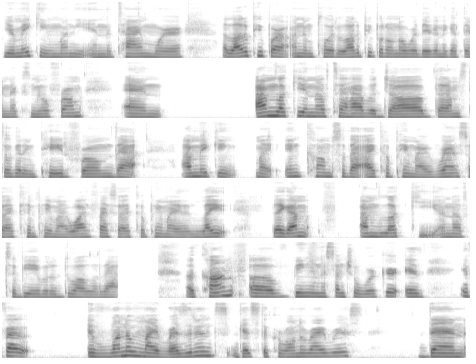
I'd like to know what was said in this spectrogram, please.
you're making money in the time where a lot of people are unemployed. A lot of people don't know where they're going to get their next meal from. And I'm lucky enough to have a job that I'm still getting paid from, that I'm making my income so that I could pay my rent, so I can pay my Wi-Fi, so I could pay my light. Like I'm I'm lucky enough to be able to do all of that. A con of being an essential worker is if I if one of my residents gets the coronavirus, then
